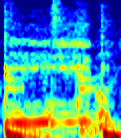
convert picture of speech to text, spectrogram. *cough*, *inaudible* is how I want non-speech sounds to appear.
baby.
